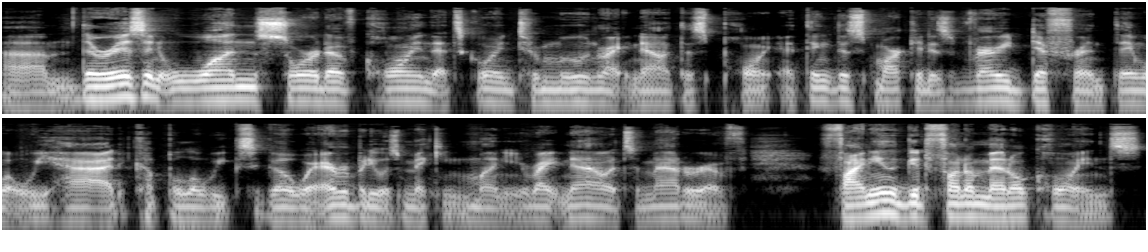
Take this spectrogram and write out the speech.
Um, there isn't one sort of coin that's going to moon right now at this point. I think this market is very different than what we had a couple of weeks ago, where everybody was making money. Right now, it's a matter of finding the good fundamental coins,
